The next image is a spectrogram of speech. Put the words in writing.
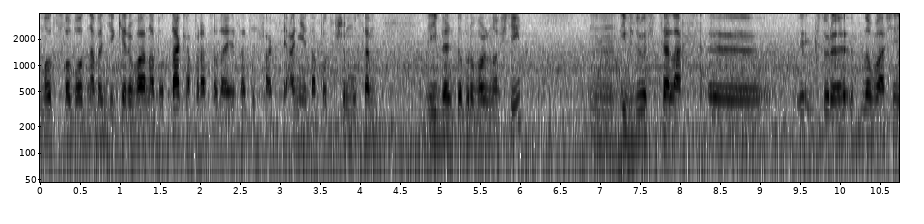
moc swobodna będzie kierowana, bo taka praca daje satysfakcję, a nie ta pod przymusem i bez dobrowolności mm, i w złych celach, yy, które no właśnie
